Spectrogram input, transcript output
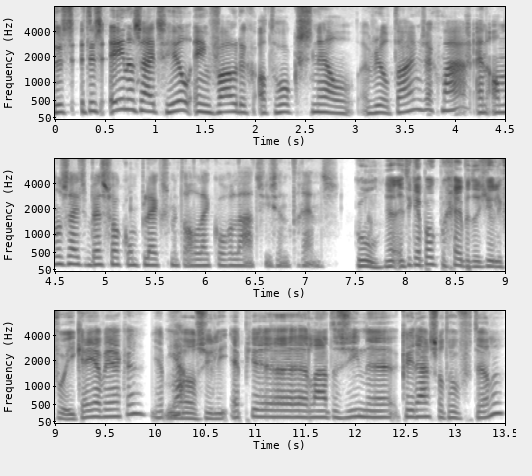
dus het is enerzijds heel eenvoudig, ad hoc, snel, real-time, zeg maar. En anderzijds best wel complex met allerlei correlaties en trends. Cool. Ja, ik heb ook begrepen dat jullie voor IKEA werken. Je hebt me Ja. wel eens jullie appje eh, laten zien. Eh, kun je daar eens wat over vertellen?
